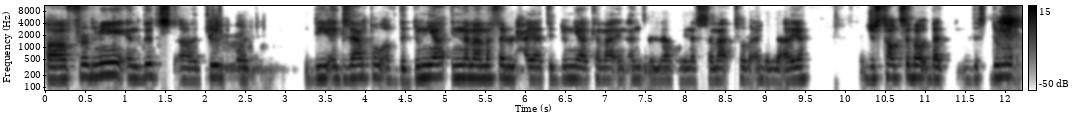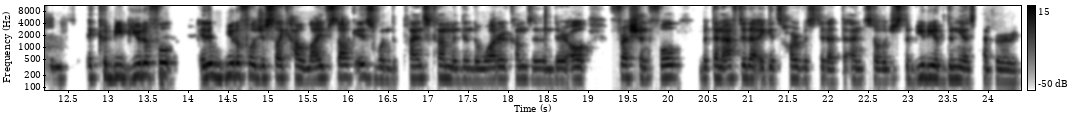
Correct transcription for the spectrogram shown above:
Uh, for me, in this uh, Jude quote, the example of the dunya, إنما مثل الحياة الدنيا كما إن أنزلناه من السماء till the end of the ayah. It just talks about that this dunya, is- it could be beautiful. it is beautiful, just like how livestock is when the plants come and then the water comes and they're all fresh and full. But then after that, it gets harvested at the end. So just the beauty of dunya is temporary.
